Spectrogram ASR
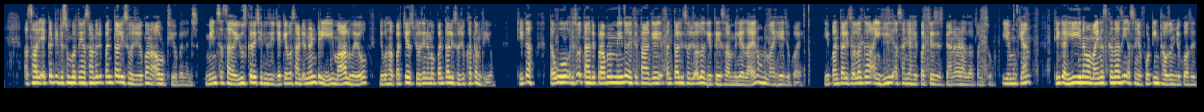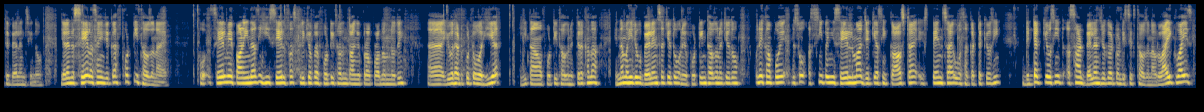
असां वरी एकटीह डिसंबर ताईं असां वटि वरी पंजतालीह सौ जो जेको आहे न आउट थी वियो बैलेंस मीन्स असां यूज़ करे छॾियूंसीं जेके बि असांजो वटिट्री माल हुयो जेको असां परचेज़ कयोसीं हुन में पंजतालीह सौ जो ख़तमु थी वियो ठीकु आहे त उहो ॾिसो तव्हांखे प्रॉब्लम में ईंदो हिते तव्हांखे पंजतालीह सौ जो अलॻि हिते हिसाबु मिलियलु आहे न हुन मां इहो जेको आहे हीअ पंतालीह सौ अलॻि आहे ऐं हीअ असांजा हीअ परचेसिस पिया आहिनि अरिड़हं हज़ार पंज सौ इहे मूंखे ठीकु आहे हीअ हिन मां माइनस कंदासीं असांजो फोर्टीन थाउज़ेंड जेको आहे हिते बैलेंस ईंदो जॾहिं त सेल असांजी जेका फोर्टी थाउज़ेंड आहे फो सेल में पाण ईंदासीं हीउ सेल फस्ट लिखियो पियो फोर्टी थाउज़ेंड तव्हांखे प्रॉब्लम न you uh, you will to to over here here ही तव्हां फोर्टी थाउज़ेंड हिते रखंदा हिन मां ही जेको बैलेंस अचे थो उनजो फोर्टीन थाउज़ेंड अचे थो उन खां पोइ ॾिसो असीं पंहिंजी सेल मां जेके असीं कास्ट आहे एक्सपेंस आहे उहो असां कट कयोसीं डिडक्ट कयोसीं त असां वटि बैलेंस जेको आहे ट्वेंटी सिक्स थाउज़ेंड आहे लाइक वाइज़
